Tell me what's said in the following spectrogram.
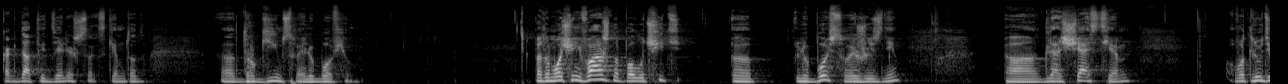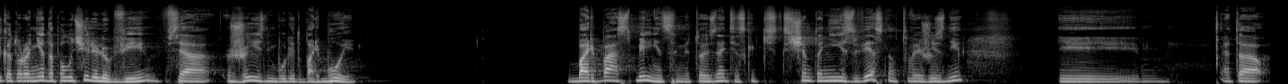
когда ты делишься с кем-то э, другим своей любовью. Поэтому очень важно получить э, любовь в своей жизни э, для счастья. Вот люди, которые недополучили любви, вся жизнь будет борьбой. Борьба с мельницами, то есть, знаете, с, с чем-то неизвестным в твоей жизни. И это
